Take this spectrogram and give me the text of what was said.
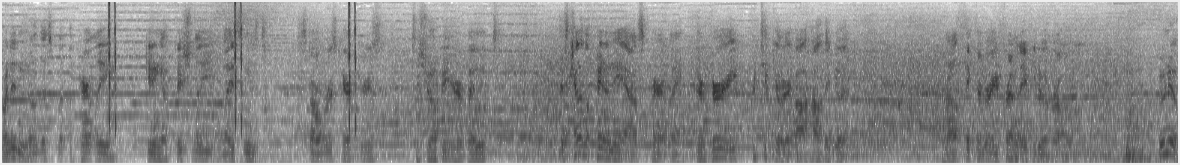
So I didn't know this, but apparently getting officially licensed Star Wars characters to show up at your event is kind of a pain in the ass, apparently. They're very particular about how they do it. And I don't think they're very friendly if you do it wrong. Who knew?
